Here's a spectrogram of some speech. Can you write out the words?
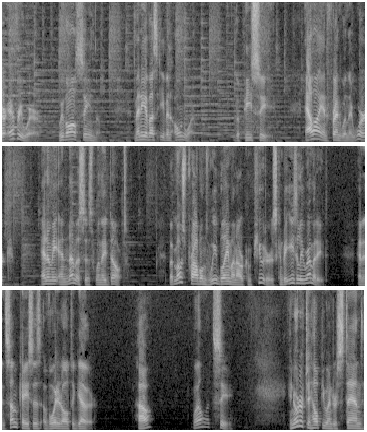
They're everywhere. We've all seen them. Many of us even own one. The PC. Ally and friend when they work, enemy and nemesis when they don't. But most problems we blame on our computers can be easily remedied, and in some cases avoided altogether. How? Well, let's see. In order to help you understand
